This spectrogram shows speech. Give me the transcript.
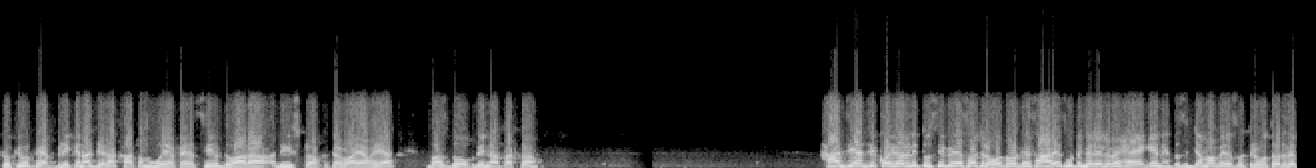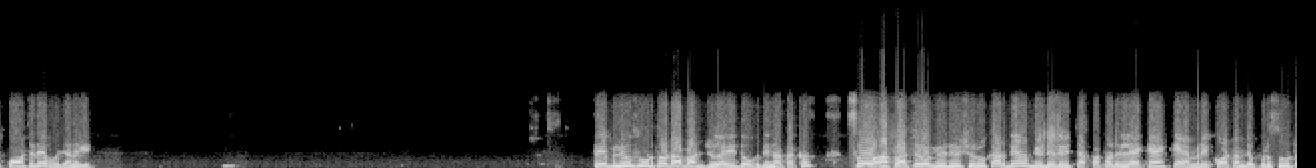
ਕਿਉਂਕਿ ਉਹ ਫੈਬਰਿਕ ਨਾ ਜਿਹੜਾ ਖਤਮ ਹੋਇਆ ਪਿਆ ਸੀ ਉਹ ਦੁਬਾਰਾ ਰੀਸਟਾਕ ਕਰਵਾਇਆ ਹੋਇਆ। ਬਸ ਦੋ ਦਿਨਾਂ ਤੱਕ ਹਾਂਜੀ ਹਾਂਜੀ, ਕੋਈ ਗੱਲ ਨਹੀਂ ਤੁਸੀਂ ਬੇਸੋਚ ਰਹੋ, ਤੁਹਾਡੇ ਸਾਰੇ ਸੂਟ ਮੇਰੇ ਲਵੇ ਹੈਗੇ ਨੇ, ਤੁਸੀਂ ਜਮਾ ਬੇਸੋਚ ਰਹੋ, ਤੁਹਾਡੇ ਲਈ ਪਹੁੰਚਦੇ ਹੋ ਜਾਣਗੇ। ਤੇ ਬਲੂ ਸੂਟ ਤੁਹਾਡਾ ਬਣ ਜੂਗਾ ਜੀ ਦੋ ਦਿਨਾਂ ਤੱਕ। ਸੋ ਆਪਾਂ ਚਲੋ ਵੀਡੀਓ ਸ਼ੁਰੂ ਕਰਦੇ ਹਾਂ। ਵੀਡੀਓ ਦੇ ਵਿੱਚ ਆਪਾਂ ਤੁਹਾਡੇ ਲੈ ਕੇ ਆਏ ਕੈਮਰਿਕ ਕਾਟਨ ਦੇ ਉੱਪਰ ਸੂਟ।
